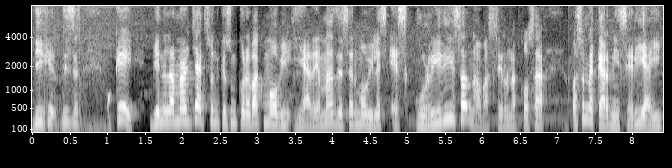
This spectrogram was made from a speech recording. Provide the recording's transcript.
Dije, dices, ok, viene Lamar Jackson, que es un coreback móvil, y además de ser móvil es escurridizo. No, va a ser una cosa, va a ser una carnicería ahí.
